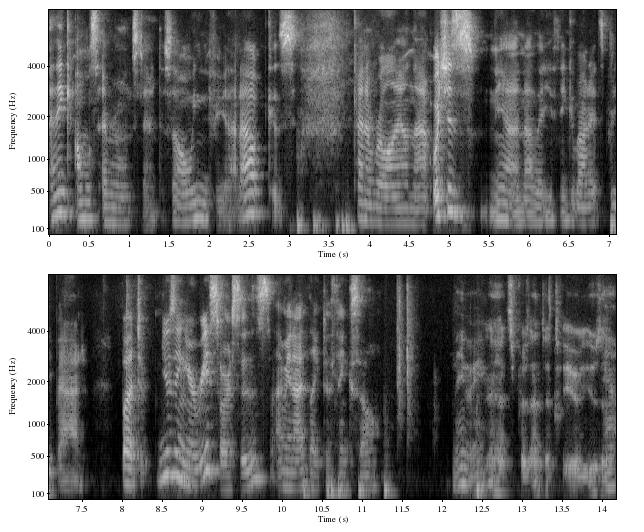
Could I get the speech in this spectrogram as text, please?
I think almost everyone's did. So we need to figure that out because kind of rely on that, which is yeah. Now that you think about it, it's pretty bad. But using your resources, I mean, I'd like to think so. Maybe. Yeah, it's presented to you. Use it. Yeah.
